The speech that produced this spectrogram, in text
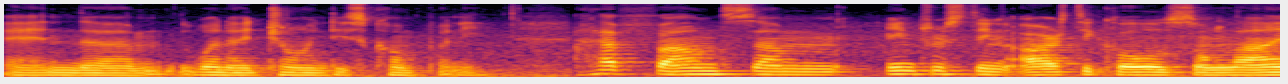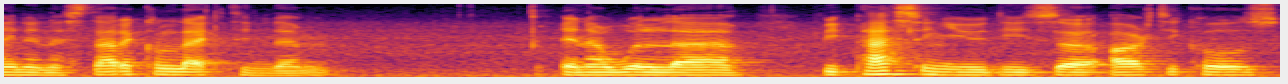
and um, when I joined this company. I have found some interesting articles online and I started collecting them and I will uh, be passing you these uh, articles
